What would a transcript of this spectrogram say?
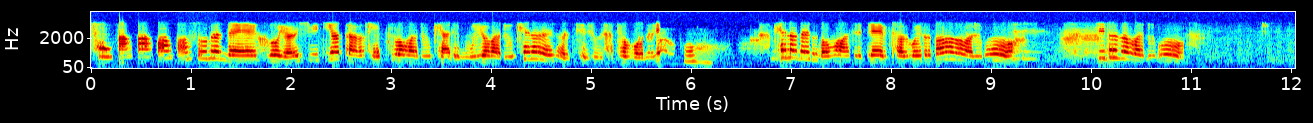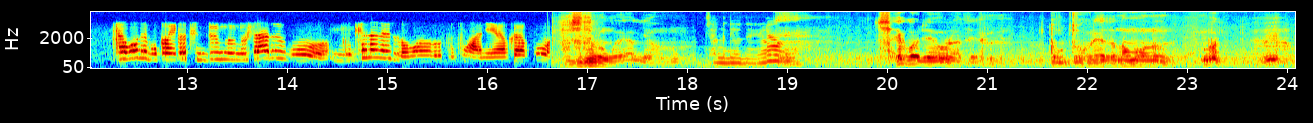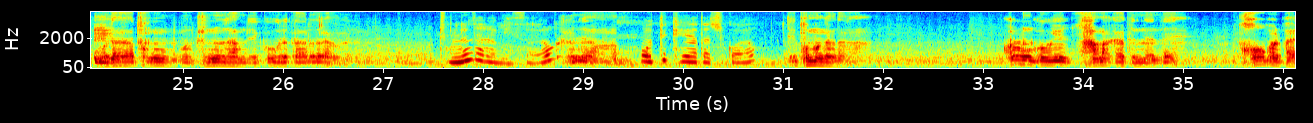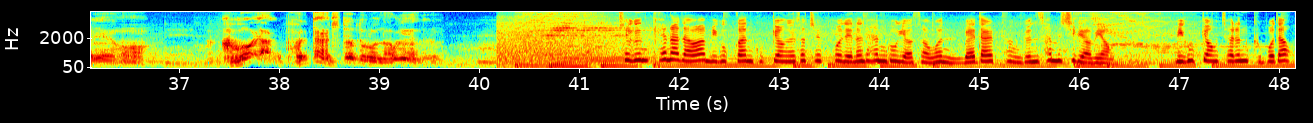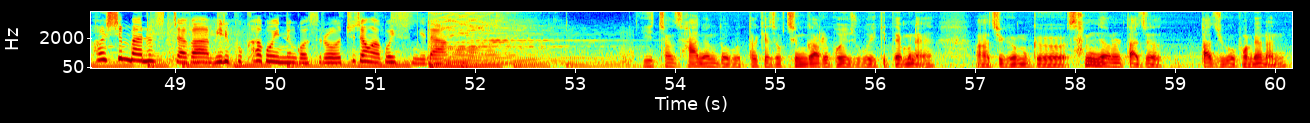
총 빵빵빵빵 쏘는데 그거 열심히 뛰었다가 개 풀어가지고 걔한테 물려가지고 캐나다에서 제 지금 잡혔거든요. 캐나다에서 넘어왔을 때 절거에서 떨어져가지고 찢어져가지고 병원에 못 가니까 등등등등 싸르고 이거 캐나다에서 넘어오는 거 보통 아니에요. 그래갖고 무슨 온 거야, 요 작년에요? 최고조에 올랐어요. 뚝뚝을 해서 넘어오는 뭐 오다가 통 죽는 사람도 있고 그렇다 그러더라고요. 죽는 사람이 있어요? 그럼요. 어떻게 해야 다 죽어요? 도망가다가 그러면 거기 사막 같은 데인데 허벌판이에요. 그거 약 벌떼같이 떠들어오나오게 애들. 최근 캐나다와 미국 간 국경에서 체포되는 한국 여성은 매달 평균 30여 명. 미국 경찰은 그보다 훨씬 많은 숫자가 미립국하고 있는 것으로 추정하고 있습니다. 2004년도부터 계속 증가를 보여주고 있기 때문에 아, 지금 그 3년을 따져 따지고 보면은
